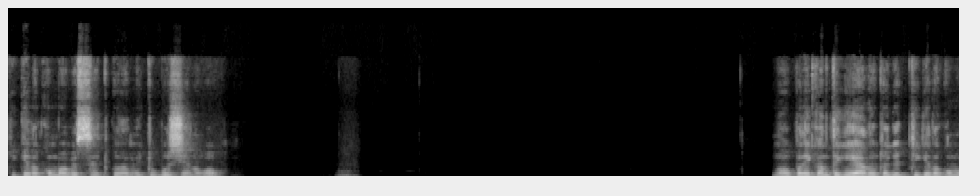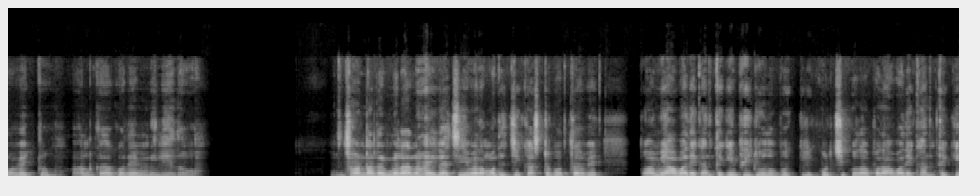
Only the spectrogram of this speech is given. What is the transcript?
ঠিক এরকমভাবে সেট করে আমি একটু বসিয়ে নেব। নেওয়ার পর এখান থেকে অ্যারোটাকে ঠিক এরকমভাবে একটু হালকা করে মিলিয়ে দেবো। ঝর্ণাটা মেলানো হয়ে গেছে, এবার আমাদের যে কাজটা করতে হবে, তো আমি আবার এখান থেকে ভিডিওর উপর ক্লিক করছি, করার পর আবার এখান থেকে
